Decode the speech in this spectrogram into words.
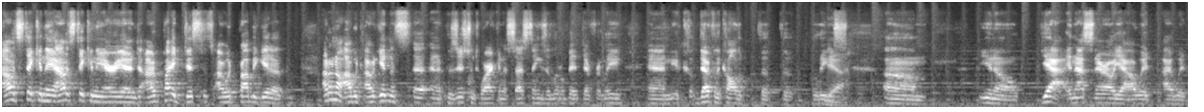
I would stick in the I would stick in the area, and I would probably distance. I would probably get a, I don't know. I would I would get in a, uh, in a position to where I can assess things a little bit differently, and you definitely call the the, the police. Um, you know, yeah. In that scenario, yeah, I would I would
